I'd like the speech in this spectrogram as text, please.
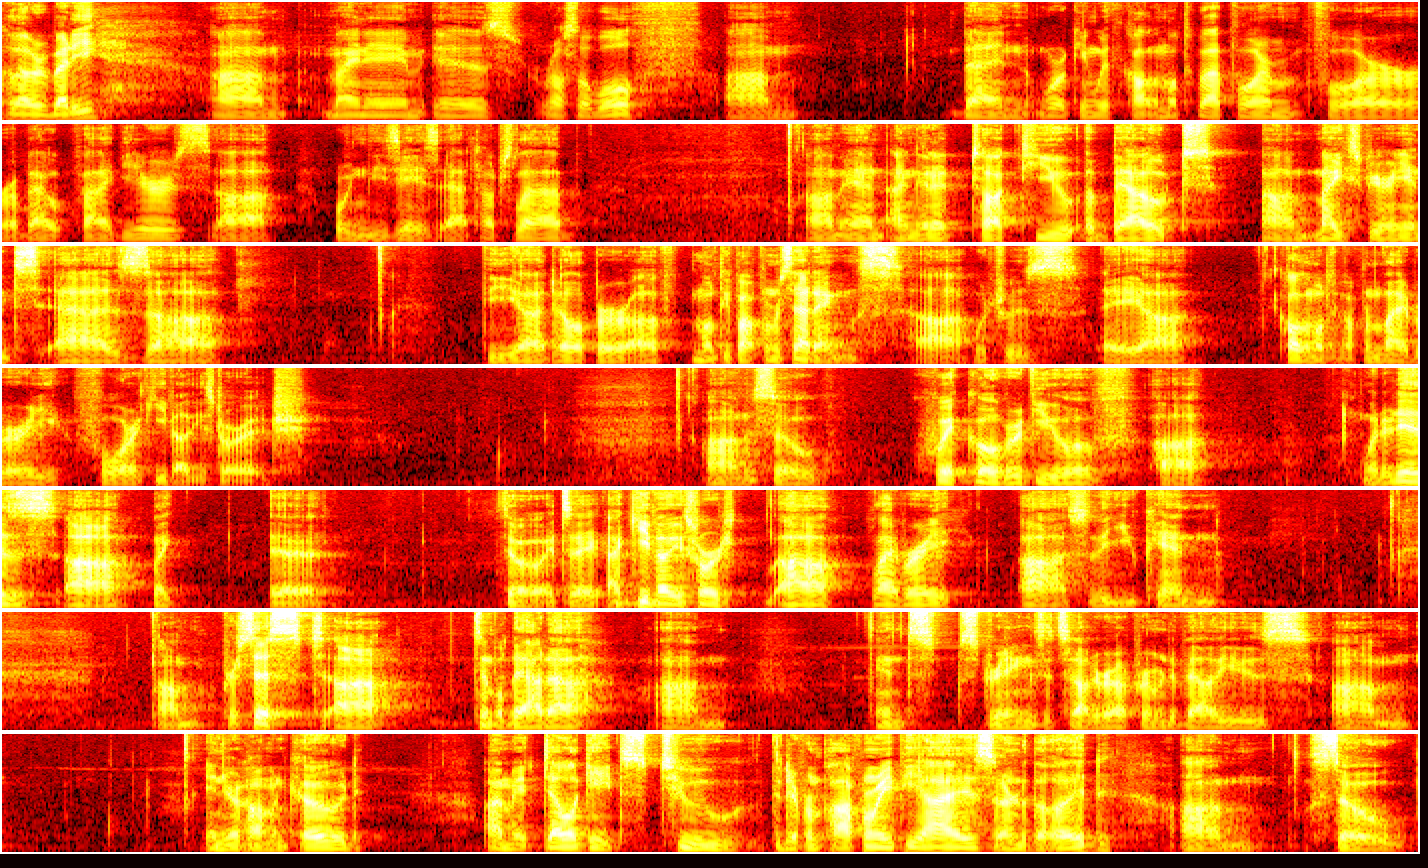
hello, everybody. Um, my name is Russell Wolf. Um, been working with Kotlin Multiplatform for about five years, uh, working these days at TouchLab. Um, and I'm going to talk to you about um, my experience as uh, the uh, developer of multi-platform settings, uh, which was a uh, Kotlin multi-platform library for key value storage. Um, so quick overview of uh, what it is. Uh, like, uh, so it's a, a, key value storage uh, library uh, so that you can um, persist uh, simple data um, and strings, et cetera, primitive values um, in your common code. Um, it delegates to the different platform APIs under the hood. Um, so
